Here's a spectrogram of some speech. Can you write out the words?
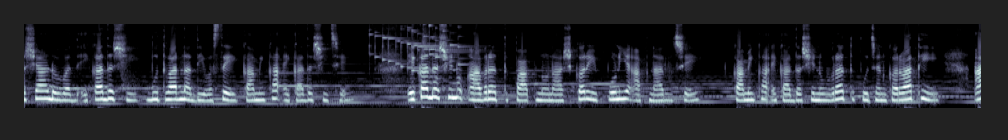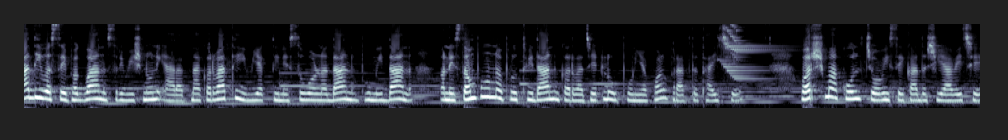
અષાઢ વદ એકાદશી બુધવારના દિવસે કામિકા એકાદશી છે. એકાદશીનું આ વ્રત પાપનો નાશ કરી પુણ્ય આપનારું છે. કામિકા એકાદશીનું વ્રત પૂજન કરવાથી, આ દિવસે ભગવાન શ્રી વિષ્ણુની આરાધના કરવાથી વ્યક્તિને સુવર્ણ દાન ભૂમિદાન અને સંપૂર્ણ પૃથ્વીદાન કરવા જેટલું પુણ્યફળ પ્રાપ્ત થાય છે. વર્ષમાં કુલ ચોવીસ એકાદશી આવે છે.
